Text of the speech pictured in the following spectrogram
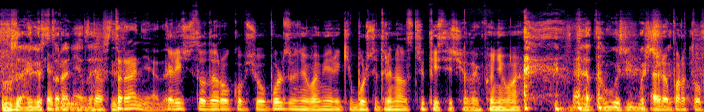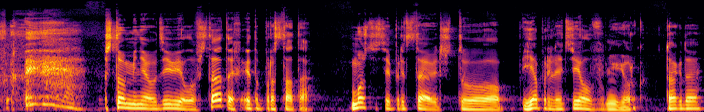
Ну да, или в стороне, нас, да. в стороне, да. Количество дорог общего пользования в Америке больше 13 тысяч, я так понимаю, Да, там очень большой. аэропортов. Что меня удивило в Штатах, это простота. Можете себе представить, что я прилетел в Нью-Йорк тогда,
